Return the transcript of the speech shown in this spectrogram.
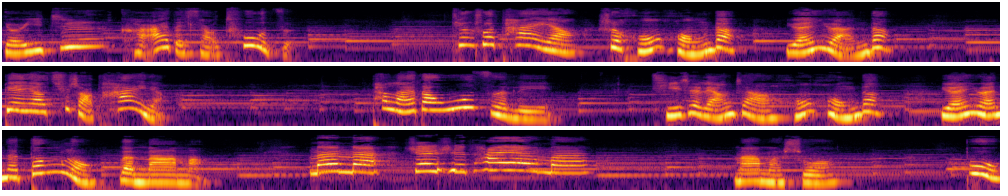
有一只可爱的小兔子，听说太阳是红红的、圆圆的，便要去找太阳。它来到屋子里，提着两盏红红的、圆圆的灯笼，问妈妈：“妈妈，这是太阳吗？”妈妈说：“不，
